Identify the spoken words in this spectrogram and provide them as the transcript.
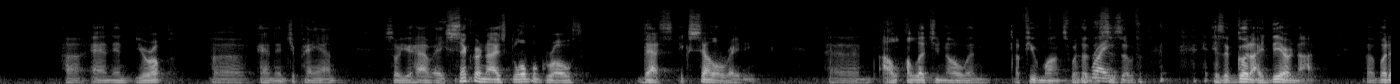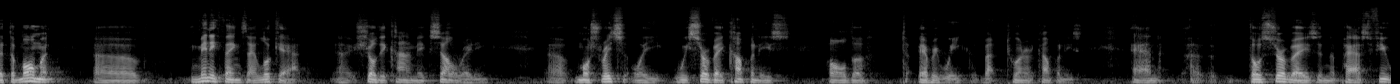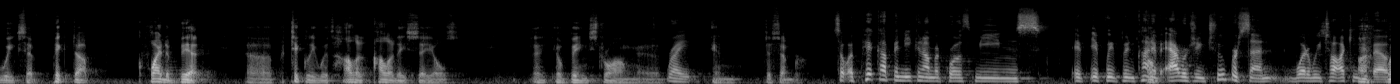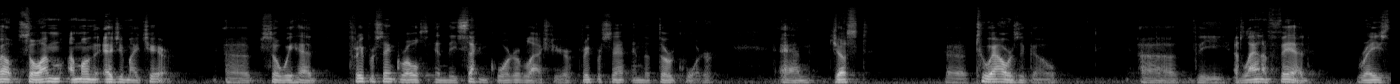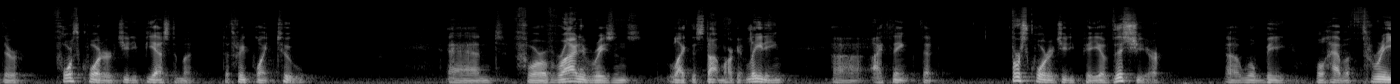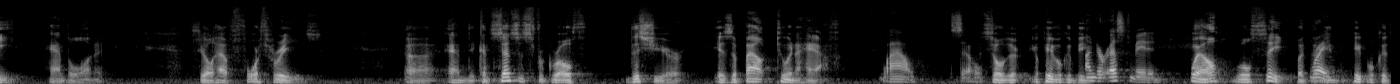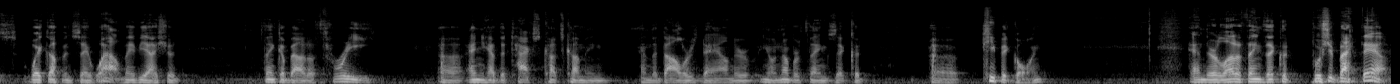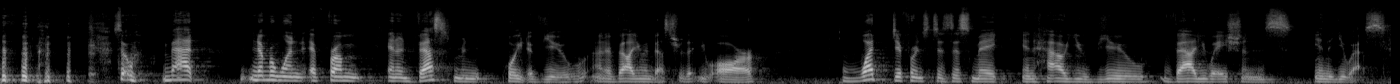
uh, and in Europe uh, and in Japan. So you have a synchronized global growth that's accelerating. And I'll, I'll let you know in a few months whether Right. this is a, is a good idea or not. Uh, but at the moment, uh, many things I look at uh, show the economy accelerating. Uh, most recently, we survey companies all the t- every week, about 200 companies, and uh, those surveys in the past few weeks have picked up quite a bit, uh, particularly with hol- holiday sales uh, you know, being strong uh, Right. in December. So a pickup in economic growth means if, if we've been kind of averaging 2%, what are we talking about? Oh. Uh, Well, so I'm, I'm on the edge of my chair. Uh, so we had 3% growth in the second quarter of last year, 3% in the third quarter, and just uh, two hours ago, uh, the Atlanta Fed raised their fourth quarter GDP estimate to 3.2. And for a variety of reasons, like the stock market leading, uh, I think that first quarter GDP of this year uh, will be will have a three handle on it. So you'll have four threes, uh, and the consensus for growth this year is about two and a half. wow. So So there, people could be underestimated. well, we'll see. But I Right. mean, people could wake up and say, "Wow, maybe I should think about a three." Uh, and you have the tax cuts coming, and the dollar's down. There are you know a number of things that could uh, keep it going, and there are a lot of things that could push it back down. So, Matt, number one, from an investment point of view and a value investor that you are, what difference does this make in how you view valuations in the U.S.?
